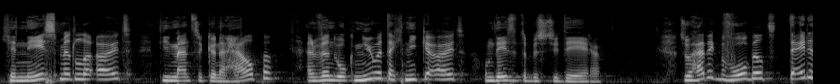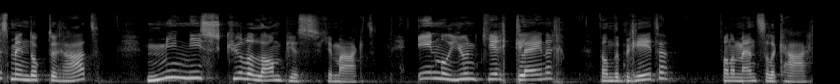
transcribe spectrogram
geneesmiddelen uit die mensen kunnen helpen en vinden we ook nieuwe technieken uit om deze te bestuderen. Zo heb ik bijvoorbeeld tijdens mijn doctoraat minuscule lampjes gemaakt. 1 miljoen keer kleiner dan de breedte van een menselijk haar.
